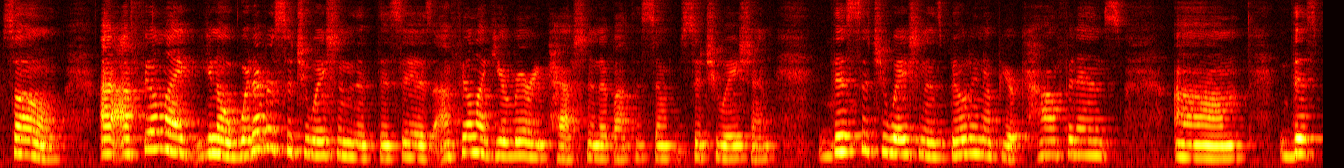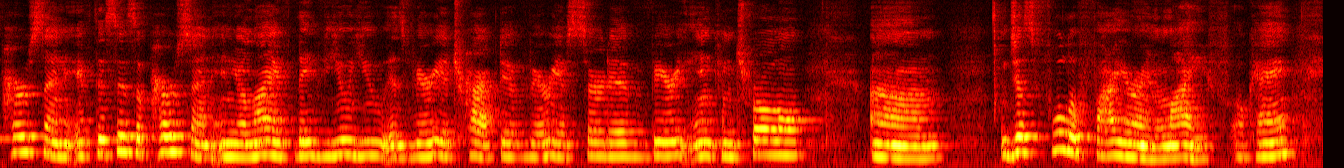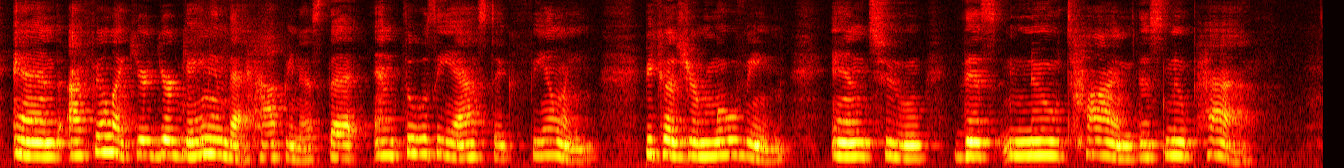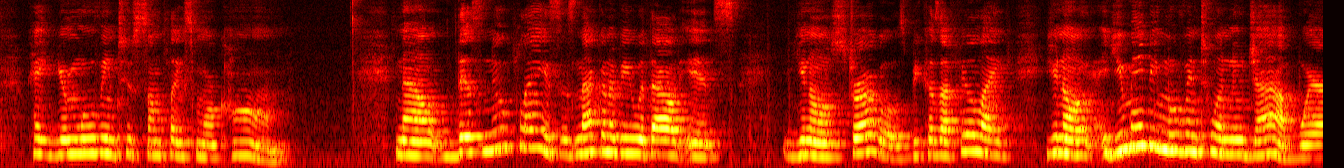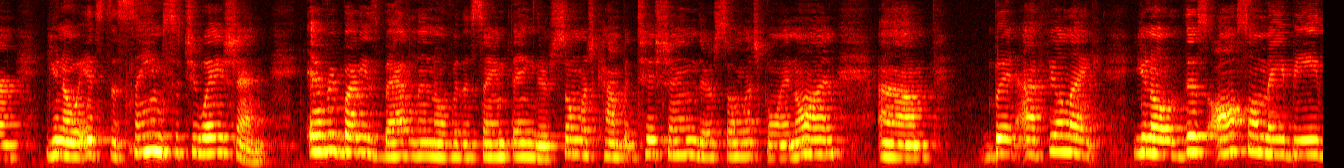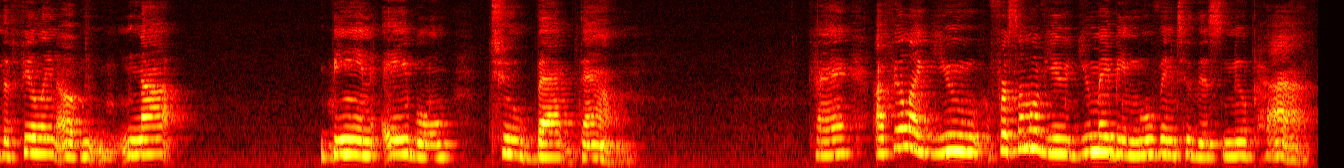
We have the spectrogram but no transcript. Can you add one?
So, I, I feel like, you know, whatever situation that this is, I feel like you're very passionate about this situation. This situation is building up your confidence. Um, this person, if this is a person in your life, they view you as very attractive, very assertive, very in control, um, just full of fire and life, okay? And I feel like you're, you're gaining that happiness, that enthusiastic feeling because you're moving into this new time, this new path. Okay, you're moving to someplace more calm. Now, this new place is not going to be without its, you know, struggles because I feel like, you know, you may be moving to a new job where, you know, it's the same situation. Everybody's battling over the same thing. There's so much competition. There's so much going on. Um, but I feel like you know, this also may be the feeling of not being able to back down. Okay? I feel like you, for some of you, you may be moving to this new path.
